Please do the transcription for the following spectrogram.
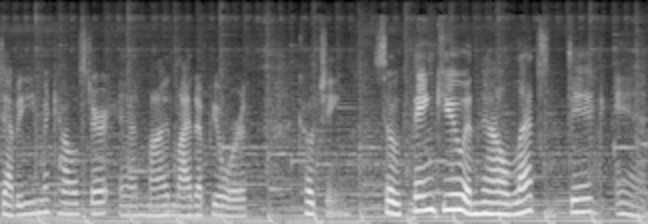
Debbie McAllister, and my Light Up Your Worth coaching. So thank you. And now let's dig in.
